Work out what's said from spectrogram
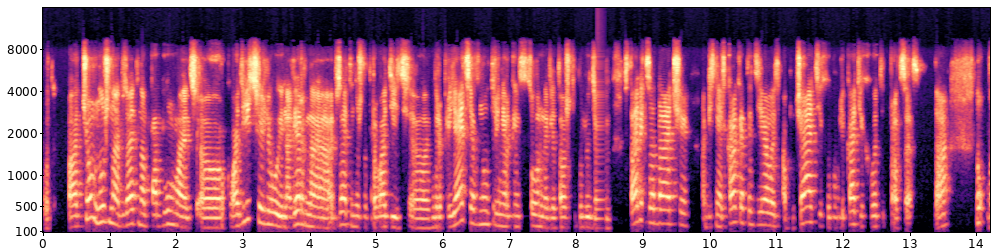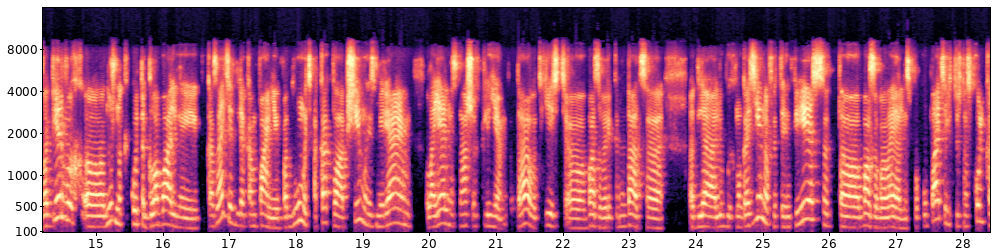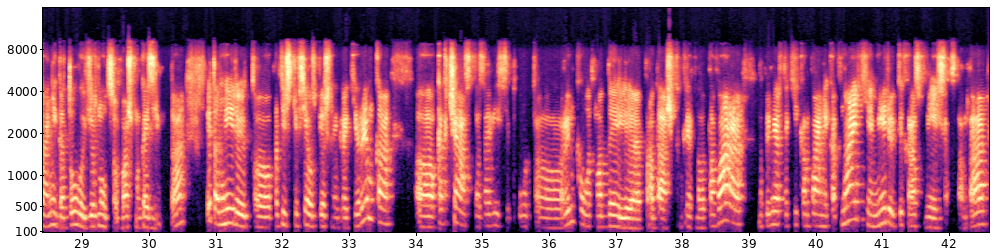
Вот. О чем нужно обязательно подумать э, руководителю, и, наверное, обязательно нужно проводить э, мероприятия внутренние, организационные, для того, чтобы людям ставить задачи, объяснять, как это делать, обучать их и вовлекать их в этот процесс. Да? Ну, во-первых, э, нужно какой-то глобальный показатель для компании подумать, а как вообще мы измеряем лояльность наших клиентов. Да? Вот есть базовая рекомендация для любых магазинов, это NPS, это базовая лояльность покупателей, то есть насколько они готовы вернуться в ваш магазин. Да? Это меряют э, практически все успешные игроки рынка. Э, как часто зависит от э, рынка, от модели продаж конкретного товара. Например, такие компании, как Nike, меряют их раз в месяц. Там, да,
